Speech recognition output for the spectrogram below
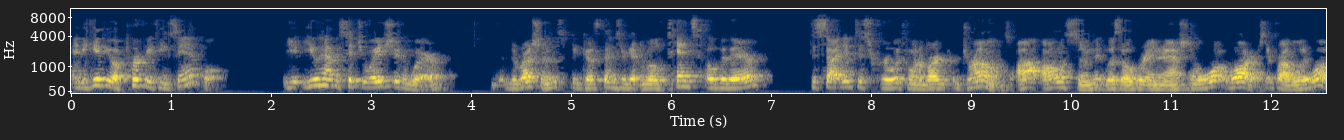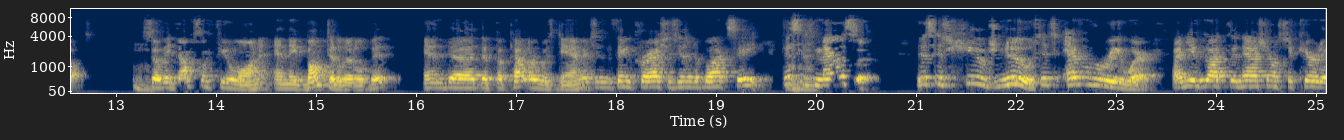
And to give you a perfect example, you, you have a situation where the Russians, because things are getting a little tense over there, decided to screw with one of our drones. I'll, I'll assume it was over international wa- waters. It probably was. Mm-hmm. So they dumped some fuel on it and they bumped it a little bit, and uh, the propeller was damaged, and the thing crashes into the Black Sea. This mm-hmm. is massive. This is huge news. It's everywhere. And you've got the national security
